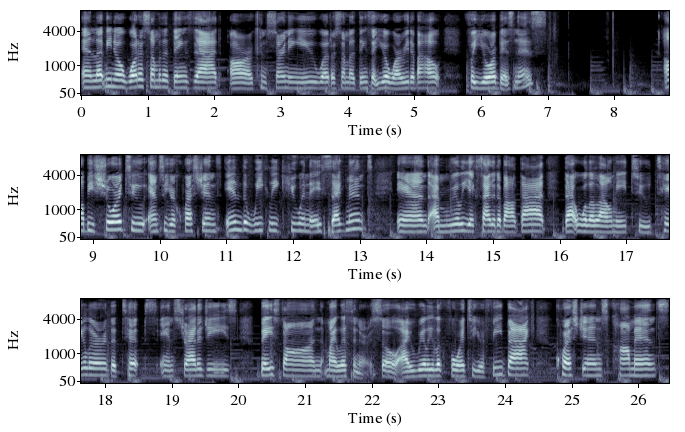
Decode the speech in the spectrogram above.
and let me know what are some of the things that are concerning you. What are some of the things that you're worried about for your business? I'll be sure to answer your questions in the weekly Q&A segment and I'm really excited about that. That will allow me to tailor the tips and strategies based on my listeners. So I really look forward to your feedback, questions, comments.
